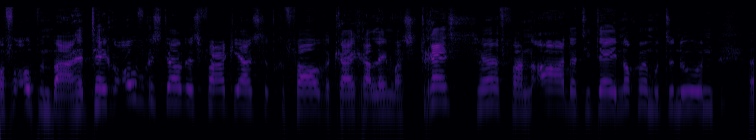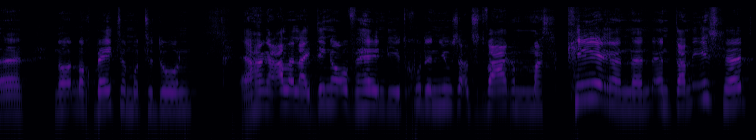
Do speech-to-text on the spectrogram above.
Of openbaar. Het tegenovergestelde is vaak juist het geval. We krijgen alleen maar stress hè, van oh, dat idee nog meer moeten doen, eh, nog, nog beter moeten doen. Er hangen allerlei dingen overheen die het goede nieuws als het ware maskeren. En, en dan is het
